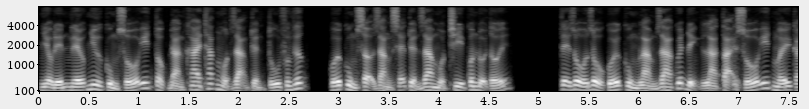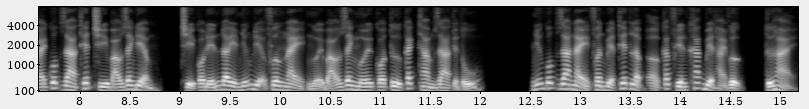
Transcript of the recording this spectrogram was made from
nhiều đến nếu như cùng số ít tộc đàn khai thác một dạng tuyển tú phương thức, cuối cùng sợ rằng sẽ tuyển ra một chi quân đội tới. Tệ rộ rộ cuối cùng làm ra quyết định là tại số ít mấy cái quốc gia thiết trí báo danh điểm, chỉ có đến đây những địa phương này người báo danh mới có tư cách tham gia tuyển tú. Những quốc gia này phân biệt thiết lập ở các phiến khác biệt hải vực, tứ hải,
